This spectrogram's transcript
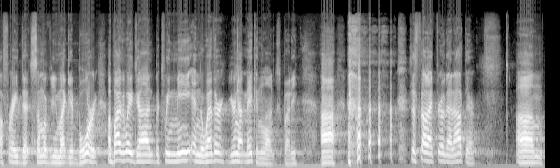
afraid that some of you might get bored. Uh, by the way, John, between me and the weather, you're not making lunch, buddy. Uh, just thought I'd throw that out there. Um,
